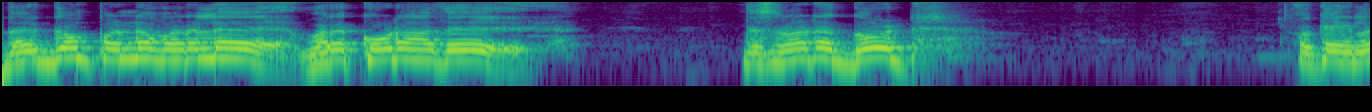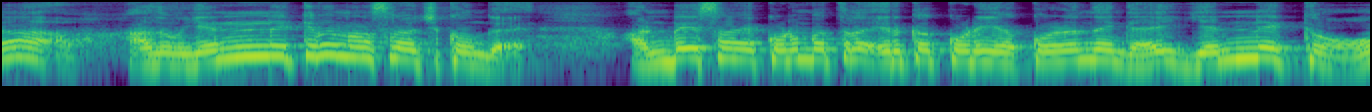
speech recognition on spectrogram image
தர்க்கம் பண்ண வரல வரக்கூடாது. திஸ் நாட் அ குட் ஓகேங்களா அது என்றைக்குமே மனசில் வச்சுக்கோங்க. அன்பேசாய் குடும்பத்தில் இருக்கக்கூடிய குழந்தைங்க என்றைக்கும்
